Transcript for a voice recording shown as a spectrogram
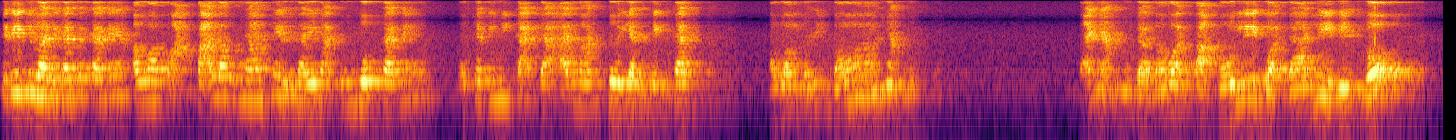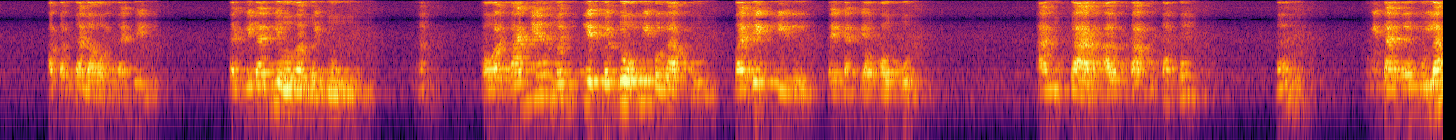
Jadi itulah dikatakan eh, Allah Ta'ala punya hasil saya nak tunjukkan eh, macam ini keadaan masa yang dekat Allah beri banyak Banyak mudah Awak tak boleh buat dalih besok Apakah awak tak ada Lagi-lagi orang beduk ha? Awak tanya masjid beduk ni berapa Balik kira Saya akan jawab maupun Ansar Al-Kaf Kita apa? Ha? Tanya pula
